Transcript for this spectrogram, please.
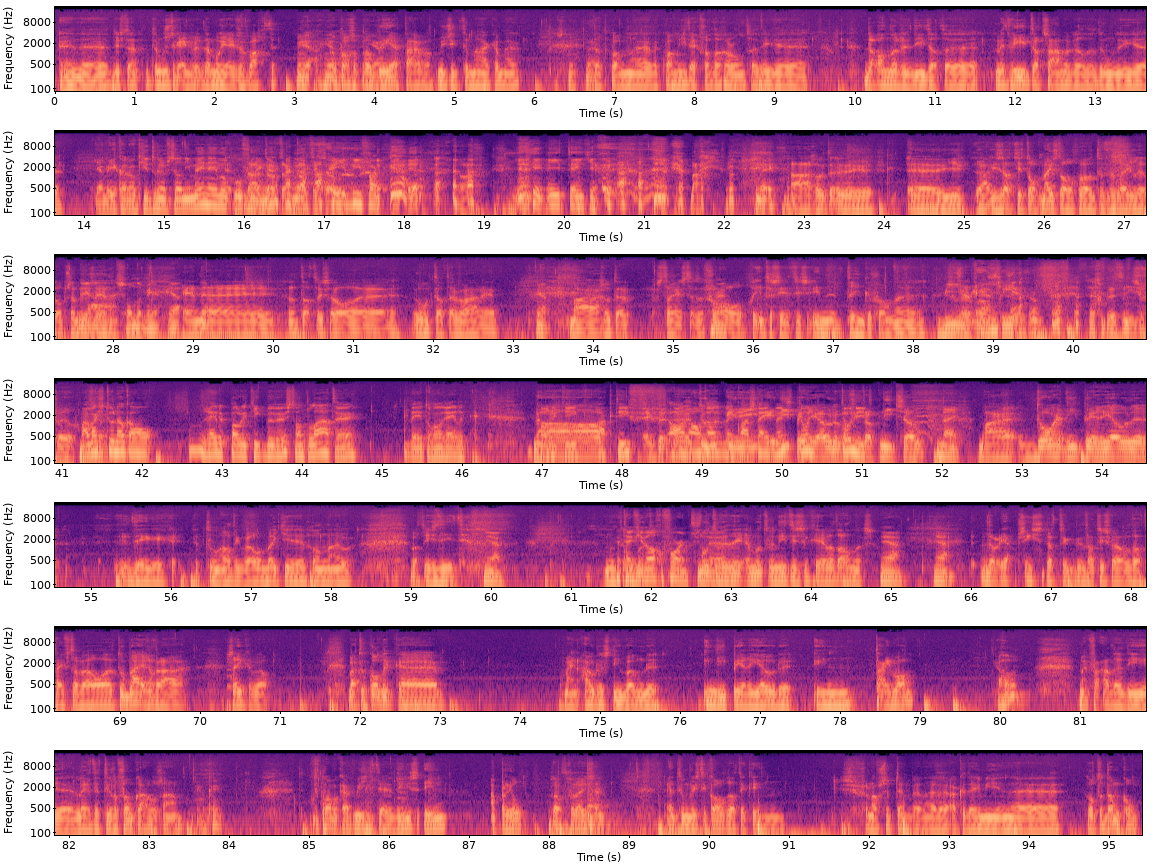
En eh, dus dan, dan, moest ik even, dan moet je even wachten. Ja, ja. Ook wel geprobeerd daar wat muziek te maken, maar Nee. dat, kwam, eh, dat kwam niet echt van de grond. Die, eh, de anderen die dat, eh, met wie ik dat samen wilde doen, die... eh, ja, maar je kan ook je drumstel niet meenemen op oefening, nou, hè? dat, dat is zo. In je bivak. In je tentje. maar, Nee. ah, goed, eh, je, ja, je zat je toch meestal gewoon te vervelen op zo'n Ja, kazerne. zonder meer. Ja. En want dat is wel eh, hoe ik dat ervaren heb. Ja. Maar goed, als de rest er vooral geïnteresseerd is in het drinken van eh Bier. Ja. dan, dan gebeurt er niet zoveel. Maar was je toen ook al redelijk politiek bewust? Want later ben je toch wel redelijk politiek Nou, actief. Ik ben, Al- eh, toen, in, qua die, in die periode toen, was toen ik dat niet zo. Nee. Maar door die periode, denk ik, toen had ik wel een beetje van, nou, wat is dit? Ja. Moet- Het heeft je wel gevormd. Moeten de- we, niet- moeten we niet eens een keer wat anders? Ja. Ja. Nou, Ja, precies. Dat, dat, is wel, dat heeft er wel eh, toe bijgedragen. Zeker wel. Maar toen kon ik... eh, mijn ouders die woonden in die periode in Taiwan. Oh, Mijn vader die eh, legde telefoonkabels aan. oké. Toen kwam ik uit militaire dienst in april, zal het geweest zijn. En toen wist ik al dat ik in, vanaf september naar de academie in eh, Rotterdam kom.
